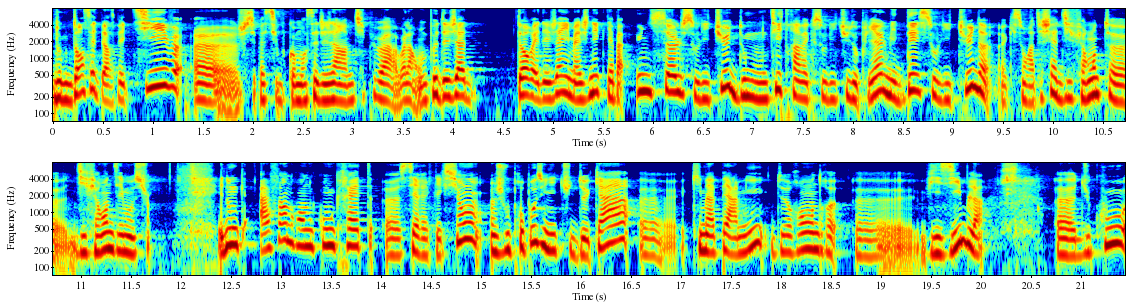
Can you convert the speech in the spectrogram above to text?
Donc dans cette perspective, euh, je ne sais pas si vous commencez déjà un petit peu à... Voilà, on peut déjà d'ores et déjà imaginer qu'il n'y a pas une seule solitude, d'où mon titre avec solitude au pluriel, mais des solitudes euh, qui sont rattachées à différentes, euh, différentes émotions. Et donc, afin de rendre concrètes ces réflexions, je vous propose une étude de cas qui m'a permis de rendre visible, du coup,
